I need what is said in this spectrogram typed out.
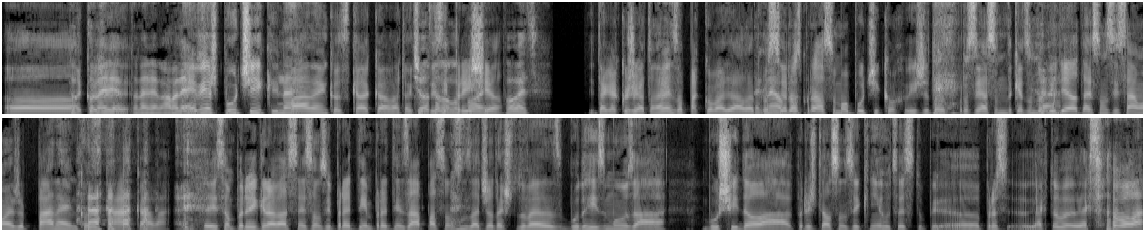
Uh, to, to neviem, to neviem, ale nemus- Nevieš púčik? Ne. Pánenko skákava, tak Čo to ty to si prišiel. Povedz, povedz. Tak akože ja to neviem zopakovať, ale Tak proste neopakuj. rozprával som o púčikoch. Víš, že to proste ja som, keď som to videl, tak som si sám hovoril, že panenko, skákava. Tedy som prvýkrát vlastne som si predtým, pred tým zápasom som začal tak študovať buddhizmus a Bushido a prečítal som si knihu Cestu, e, prs, jak, to, jak sa to volá?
